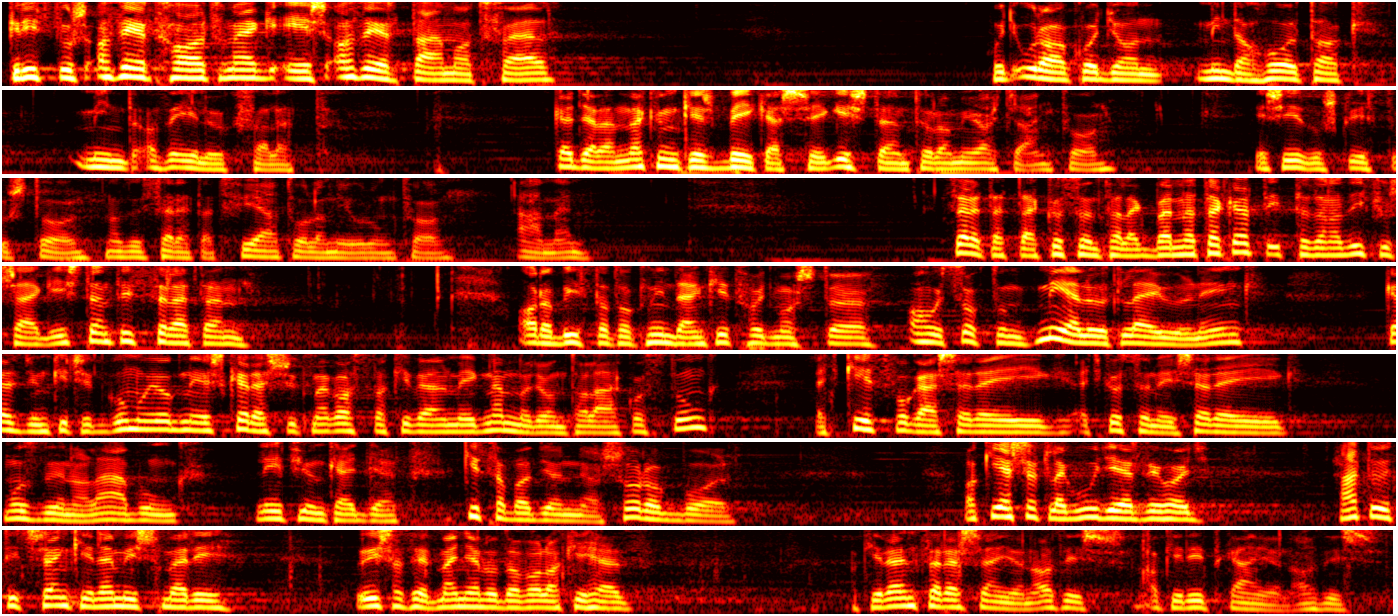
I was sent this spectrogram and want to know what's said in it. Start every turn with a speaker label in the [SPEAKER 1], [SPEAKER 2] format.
[SPEAKER 1] Krisztus azért halt meg, és azért támad fel, hogy uralkodjon mind a holtak, mind az élők felett. Kegyelem nekünk és békesség Istentől, a mi atyánktól, és Jézus Krisztustól, az ő szeretett fiától, a mi úrunktól. Ámen. Szeretettel köszöntelek benneteket itt ezen az ifjúsági Isten tiszteleten. Arra biztatok mindenkit, hogy most, ahogy szoktunk, mielőtt leülnénk, kezdjünk kicsit gomolyogni, és keressük meg azt, akivel még nem nagyon találkoztunk. Egy készfogás erejéig, egy köszönés erejéig mozduljon a lábunk, lépjünk egyet, kiszabad jönni a sorokból. Aki esetleg úgy érzi, hogy hát őt itt senki nem ismeri, ő is azért menjen oda valakihez. Aki rendszeresen jön, az is, aki ritkán jön, az is.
